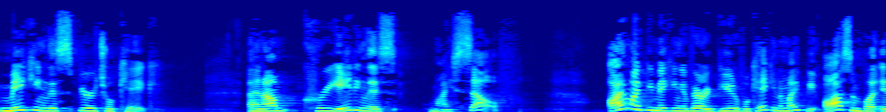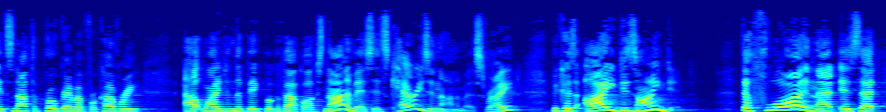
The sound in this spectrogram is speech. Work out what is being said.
making this spiritual cake and I'm creating this myself, I might be making a very beautiful cake and it might be awesome, but it's not the program of recovery outlined in the big book of Alcoholics Anonymous. It's Carrie's Anonymous, right? Because I designed it. The flaw in that is that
